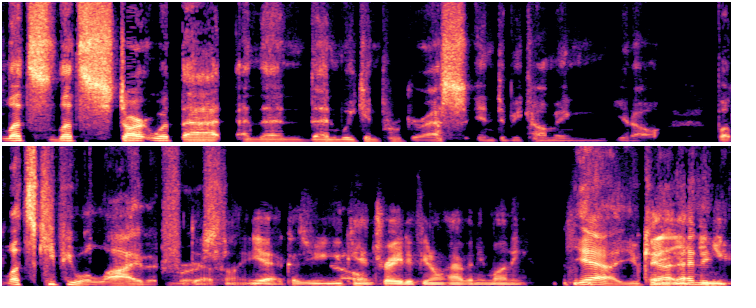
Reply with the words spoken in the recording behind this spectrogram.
let's let's start with that and then then we can progress into becoming you know but let's keep you alive at first Definitely. Yeah. Cause you, you know? can't trade if you don't have any money. yeah you can't and, and you, you-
